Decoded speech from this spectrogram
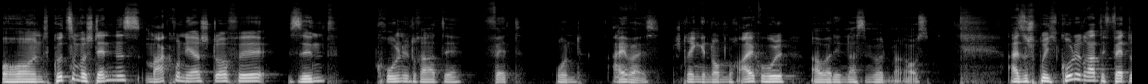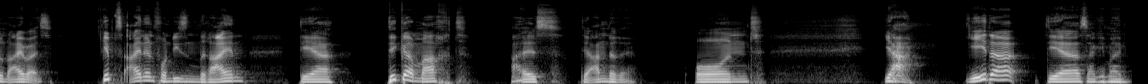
Und kurz zum Verständnis, Makronährstoffe sind Kohlenhydrate, Fett und Eiweiß. Streng genommen noch Alkohol, aber den lassen wir heute mal raus. Also sprich Kohlenhydrate, Fett und Eiweiß. Gibt es einen von diesen dreien, der dicker macht als der andere? Und ja, jeder, der, sage ich mal, ein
